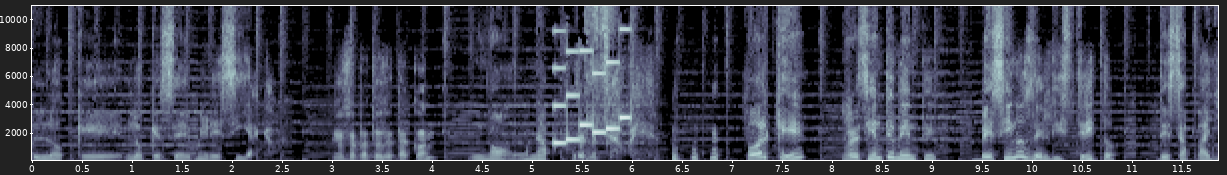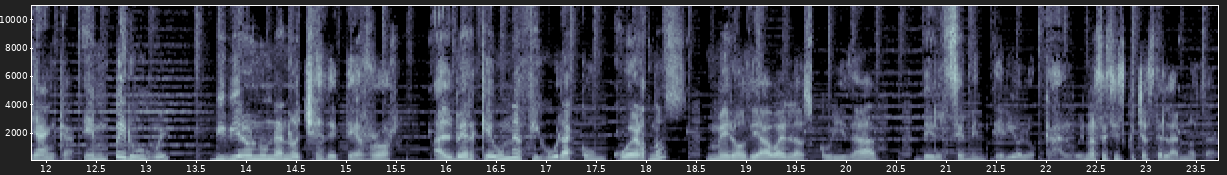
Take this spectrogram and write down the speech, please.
lo que, lo que se merecía, cabrón. ¿Unos zapatos de tacón? No, una güey. Porque recientemente, vecinos del distrito de Zapayanca, en Perú, güey, vivieron una noche de terror al ver que una figura con cuernos merodeaba en la oscuridad del cementerio local, güey. No sé si escuchaste la nota.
